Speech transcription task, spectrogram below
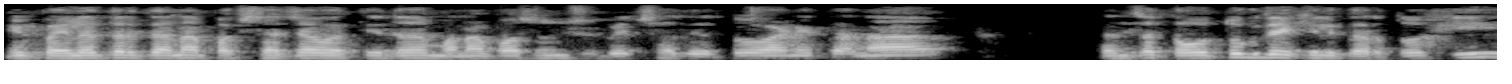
मी पहिलं तर त्यांना पक्षाच्या वतीनं मनापासून शुभेच्छा देतो आणि त्यांना त्यांचं कौतुक देखील करतो की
